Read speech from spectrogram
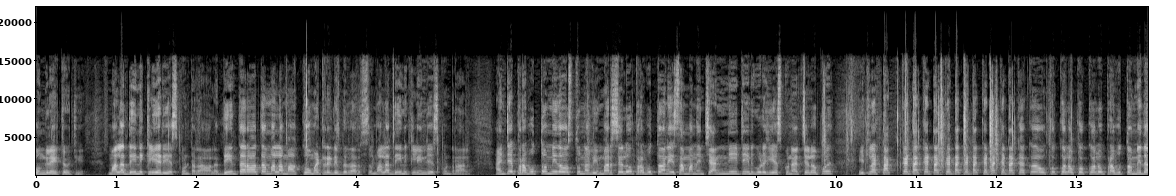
పొంగిలేటోటి. మళ్ళీ దీన్ని క్లియర్ చేసుకుంటూ రావాలి. దీని తర్వాత మళ్ళీ మా కోమటిరెడ్డి బ్రదర్స్ మళ్ళీ దీన్ని క్లీన్ చేసుకుంటూ రావాలి. అంటే ప్రభుత్వం మీద వస్తున్న విమర్శలు ప్రభుత్వానికి సంబంధించి అన్నిటిని కూడా చేసుకుని వచ్చేలోపు ఇట్లా టక్క టక్క టక్క టక్క టక్క టక్క టక్క ఒక్కొక్కరు ఒక్కొక్కరు ప్రభుత్వం మీద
